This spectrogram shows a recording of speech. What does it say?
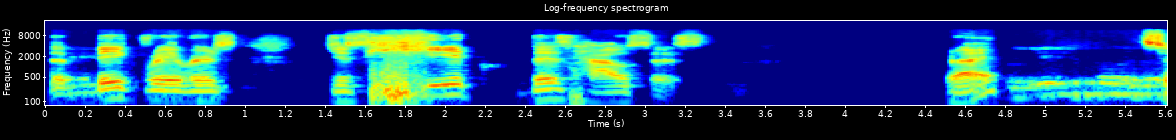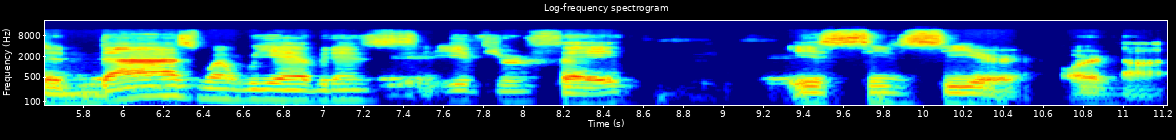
the big rivers just hit these houses right? So that's when we evidence if your faith is sincere or not.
